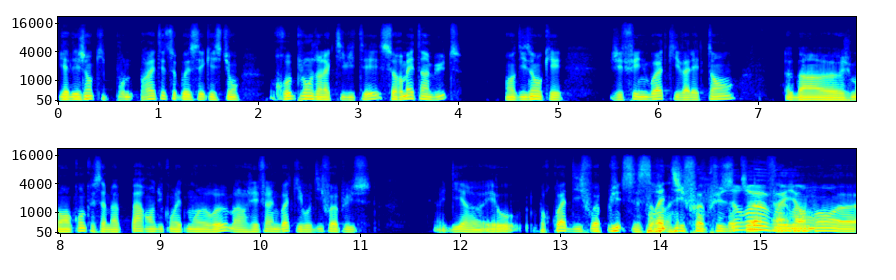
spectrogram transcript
y a des gens qui, pour, pour arrêter de se poser ces questions, replongent dans l'activité, se remettent un but en disant, OK, j'ai fait une boîte qui valait tant, ben, euh, je me rends compte que ça m'a pas rendu complètement heureux, alors je vais faire une boîte qui vaut dix fois plus. J'ai envie de dire, euh, eh oh, pourquoi dix fois plus Pour être dix fois plus heureux, voyons. moment, euh,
